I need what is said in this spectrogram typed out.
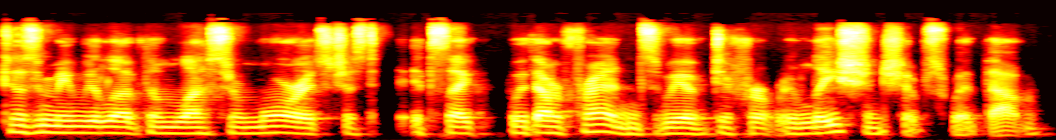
Doesn't mean we love them less or more. It's just, it's like with our friends, we have different relationships with them.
